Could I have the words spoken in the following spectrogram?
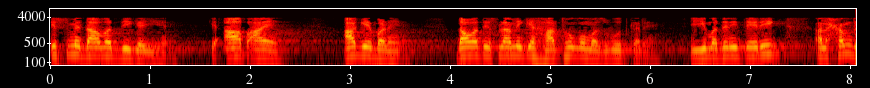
اس میں دعوت دی گئی ہے کہ آپ آئیں۔ آگے بڑھیں، دعوت اسلامی کے ہاتھوں کو مضبوط کریں۔ یہ مدنی تحریک الحمد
